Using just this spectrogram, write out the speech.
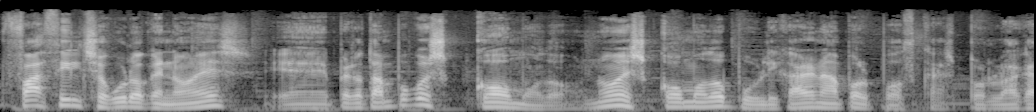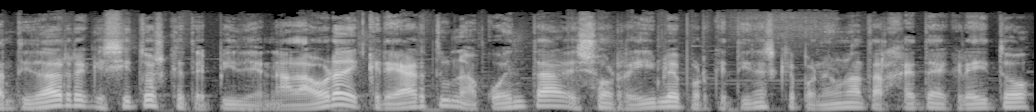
Fácil seguro que no es, eh, pero tampoco es cómodo. No es cómodo publicar en Apple Podcast por la cantidad de requisitos que te piden. A la hora de crearte una cuenta es horrible porque tienes que poner una tarjeta de crédito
